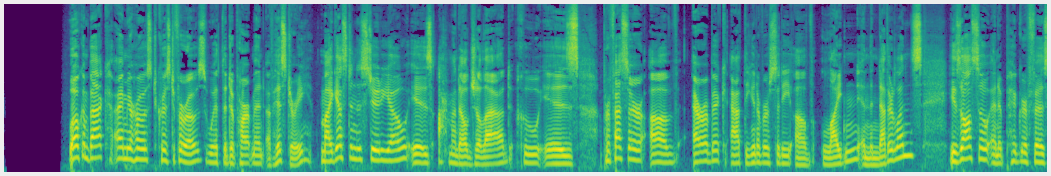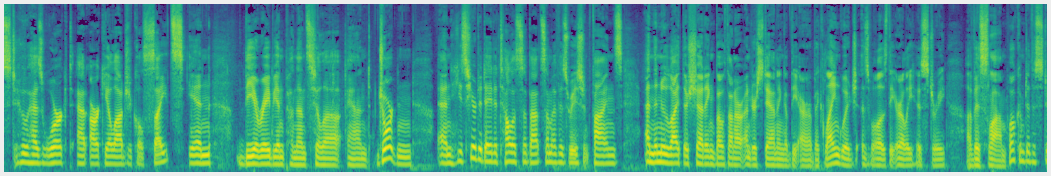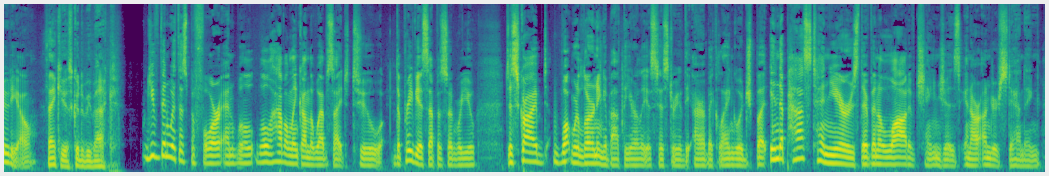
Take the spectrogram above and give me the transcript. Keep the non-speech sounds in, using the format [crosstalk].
Welcome back. I'm your host, Christopher Rose, with the Department of History. My guest in the studio is Ahmad Al-Jallad, who is a professor of Arabic at the University of Leiden in the Netherlands. He's also an epigraphist who has worked at archaeological sites in the Arabian Peninsula and Jordan. And he's here today to tell us about some of his recent finds and the new light they're shedding both on our understanding of the Arabic language as well as the early history of Islam. Welcome to the studio. Thank you. It's good to be back. You've been with us before, and we'll we'll have a link on the website to the previous episode where you described what we're learning about the earliest history of the Arabic language. But in the past ten years, there have been a lot of changes in our understanding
